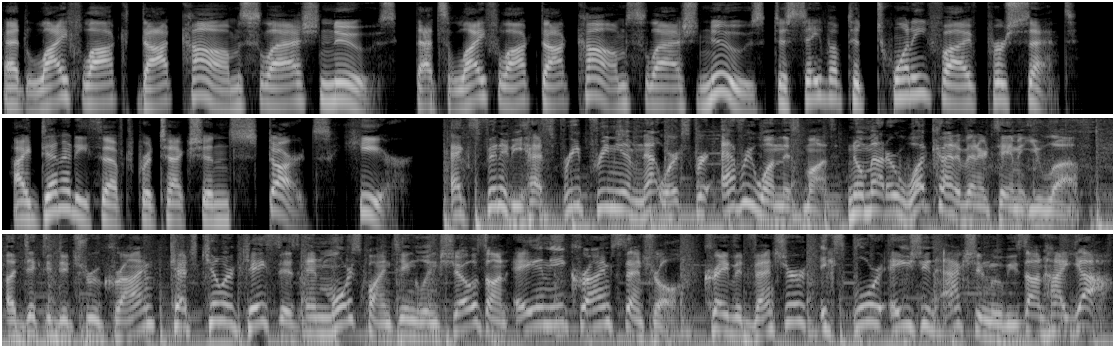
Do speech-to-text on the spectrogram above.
at lifelock.com slash news. That's lifelock.com slash news to save up to 25%. Identity theft protection starts here. Xfinity has free premium networks for everyone this month, no matter what kind of entertainment you love. Addicted to true crime? Catch killer cases and more spine-tingling shows on A&E Crime Central. Crave adventure? Explore Asian action movies on Hi-YAH.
